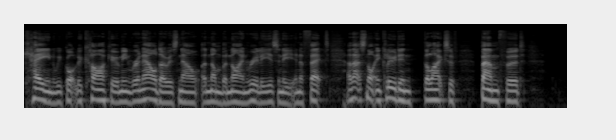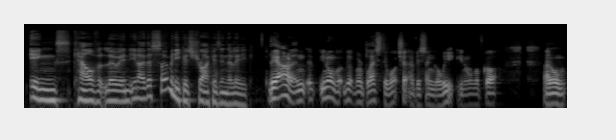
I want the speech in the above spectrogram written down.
Kane, we've got Lukaku. I mean, Ronaldo is now a number nine, really, isn't he? In effect, and that's not including the likes of Bamford, Ings, Calvert Lewin. You know, there's so many good strikers in the league. They are, and you know, we're blessed to watch it every single week. You know, we've got I know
